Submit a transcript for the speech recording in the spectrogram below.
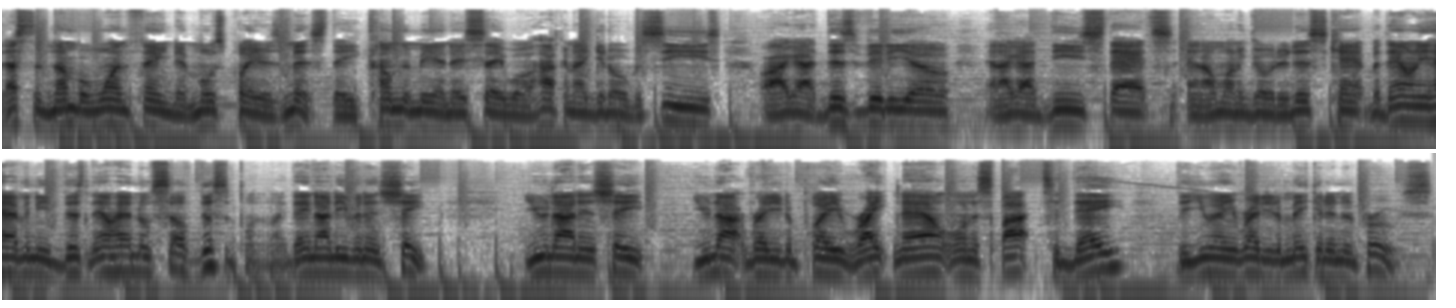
That's the number one thing that most players miss. They come to me and they say, well, how can I get overseas? Or I got this video and I got these stats and I want to go to this camp. But they don't even have any, they don't have no self-discipline. Like they're not even in shape. You're not in shape. You're not ready to play right now on the spot today then you ain't ready to make it in the pros.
